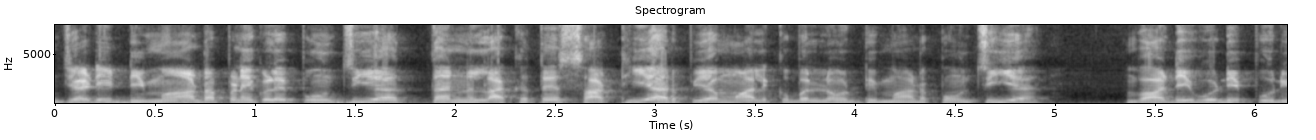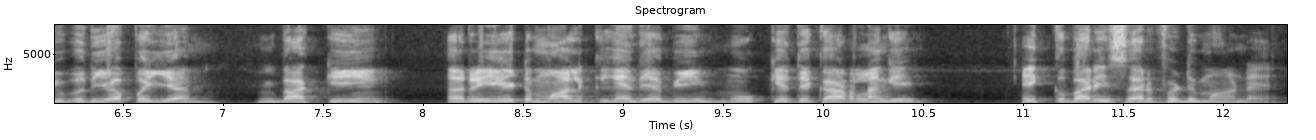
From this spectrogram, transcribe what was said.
ਜਿਹੜੀ ਡਿਮਾਂਡ ਆਪਣੇ ਕੋਲੇ ਪਹੁੰਚੀ ਆ 3 ਲੱਖ ਤੇ 60000 ਰੁਪਇਆ ਮਾਲਕ ਵੱਲੋਂ ਡਿਮਾਂਡ ਪਹੁੰਚੀ ਹੈ ਵਾਡੀ ਵੂਡੀ ਪੂਰੀ ਵਧੀਆ ਪਈ ਆ। ਬਾਕੀ ਰੇਟ ਮਾਲਕ ਕਹਿੰਦੇ ਆ ਵੀ ਮੌਕੇ ਤੇ ਕਰ ਲਾਂਗੇ। ਇੱਕ ਵਾਰੀ ਸਿਰਫ ਡਿਮਾਂਡ ਹੈ।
